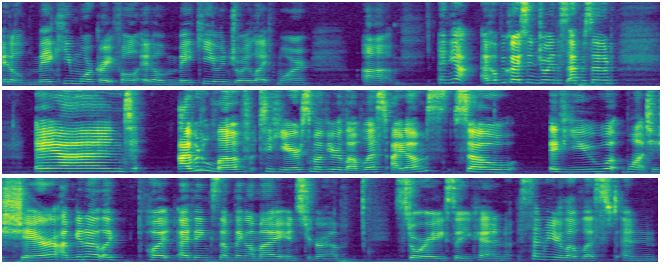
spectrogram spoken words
It'll make you more grateful. It'll make you enjoy life more. Um, and yeah, I hope you guys enjoyed this episode. And I would love to hear some of your love list items. So if you want to share, I'm gonna like put I think something on my Instagram story so you can send me your love list and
